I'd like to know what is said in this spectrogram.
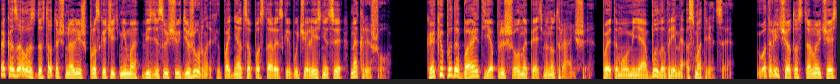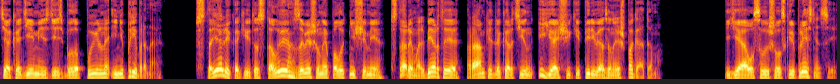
Оказалось, достаточно лишь проскочить мимо вездесущих дежурных и подняться по старой скрипучей лестнице на крышу. Как и подобает, я пришел на пять минут раньше, поэтому у меня было время осмотреться. В отличие от остальной части Академии, здесь было пыльно и не прибрано. Стояли какие-то столы, завешенные полотнищами, старые мольберты, рамки для картин и ящики, перевязанные шпагатом. Я услышал скрип лестницы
